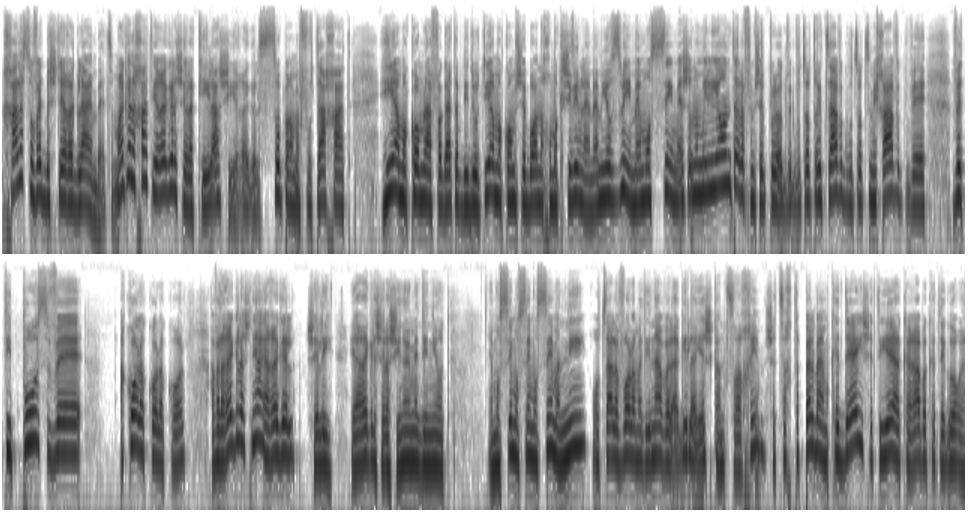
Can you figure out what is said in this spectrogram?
חלאס עובד בשתי רגליים בעצם. רגל אחת היא רגל של הקהילה שהיא רגל סופר מפותחת, היא המקום להפגת הבדידות, היא המקום שבו אנחנו מקשיבים להם, הם יוזמים, הם עושים, יש לנו מיליון טלפים של פעילויות וקבוצות ריצה וקבוצות צמיחה ו- ו- וטיפוס והכל הכל הכל, אבל הרגל השנייה היא הרגל שלי, היא הרגל של השינוי מדיניות. הם עושים עושים עושים אני רוצה לבוא למדינה ולהגיד לה יש כאן צרכים שצריך לטפל בהם כדי שתהיה הכרה בקטגוריה.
